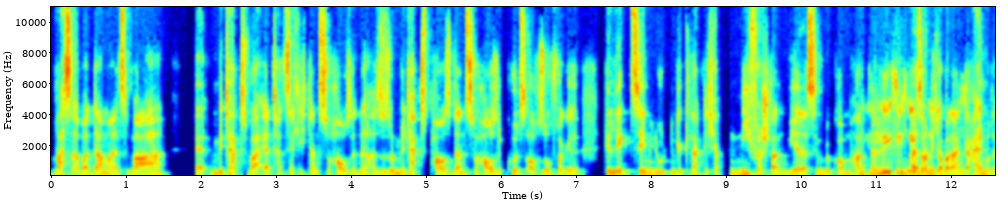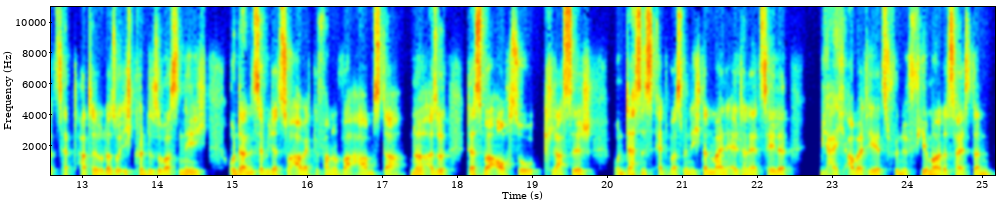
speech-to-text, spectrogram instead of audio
Was aber damals war, äh, mittags war er tatsächlich dann zu Hause. Ne? Also so Mittagspause dann zu Hause, kurz aufs Sofa ge gelegt, zehn Minuten geknackt. Ich habe nie verstanden, wie er das hinbekommen hat. Ne? Ich weiß auch nicht, ob er da ein Geheimrezept hatte oder so. Ich könnte sowas nicht. Und dann ist er wieder zur Arbeit gefahren und war abends da. Ne? Also das war auch so klassisch. Und das ist etwas, wenn ich dann meinen Eltern erzähle, ja, ich arbeite jetzt für eine Firma, das heißt dann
